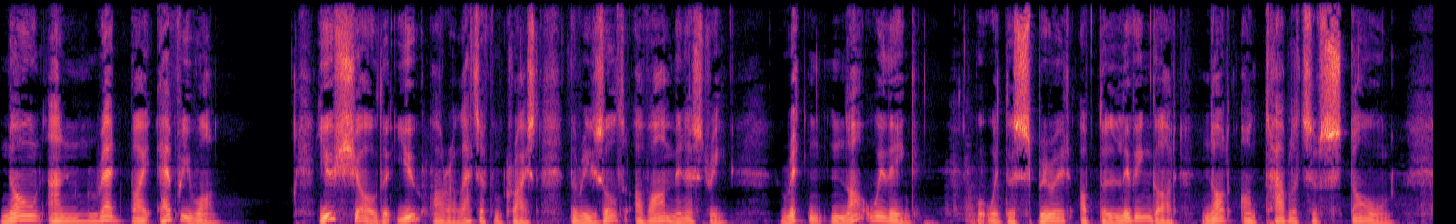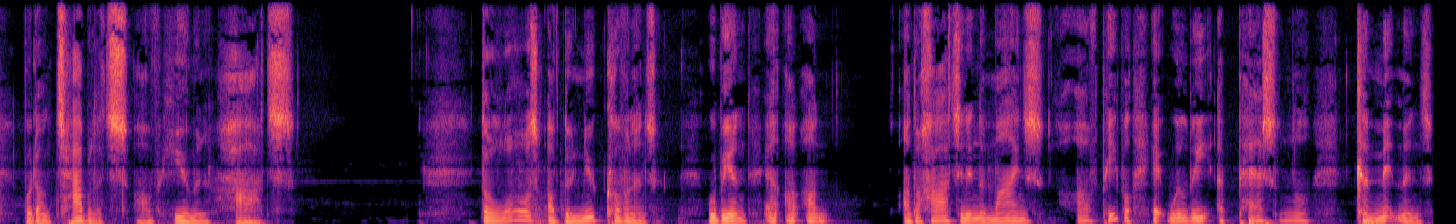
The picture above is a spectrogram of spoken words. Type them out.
known and read by everyone. You show that you are a letter from Christ, the result of our ministry, written not with ink, but with the Spirit of the living God, not on tablets of stone, but on tablets of human hearts. The laws of the new covenant will be uh, on, on, on the hearts and in the minds of people. It will be a personal commitment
